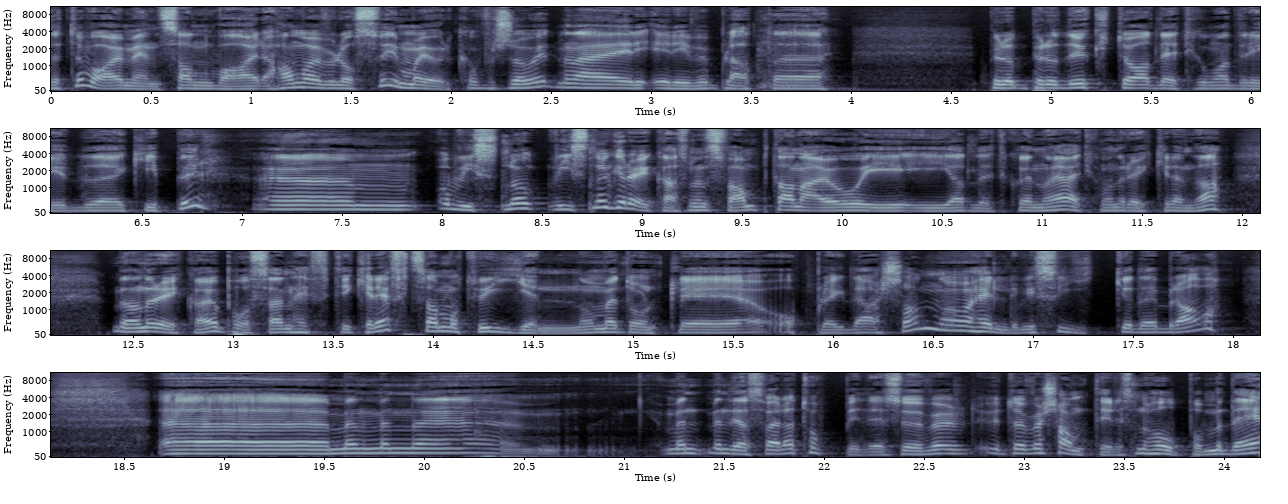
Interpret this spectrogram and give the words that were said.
Dette var jo mens han var Han var vel også i Mallorca, for så vidt, men er River Plate-produkt og Atletico Madrid-keeper. Um, og visstnok visstnok røyka som en svamp. Han er jo i, i Atletico ennå, jeg vet ikke om han røyker enda. Men han røyka jo på seg en heftig kreft, så han måtte jo gjennom et ordentlig opplegg der, sånn, og heldigvis så gikk jo det bra, da. Uh, men, men eh, men, men det å være toppidrettsutøver utøver samtidig som du holder på med det,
